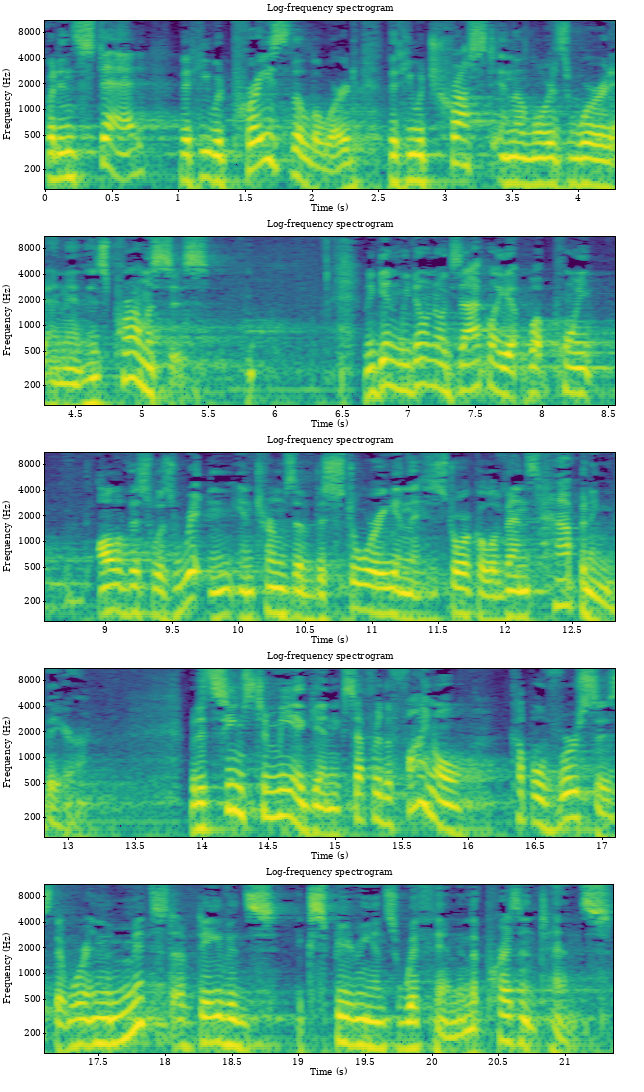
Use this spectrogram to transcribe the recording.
but instead that he would praise the Lord, that he would trust in the Lord's word and in his promises. And again, we don't know exactly at what point all of this was written in terms of the story and the historical events happening there. But it seems to me, again, except for the final couple verses, that we're in the midst of David's experience with him in the present tense.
